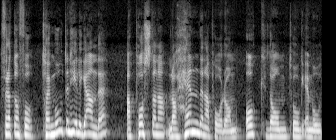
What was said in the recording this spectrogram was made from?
För att de får ta emot den heliga ande. Apostlarna la händerna på dem och de tog emot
